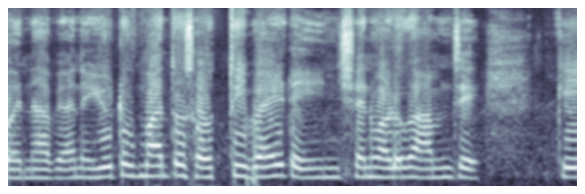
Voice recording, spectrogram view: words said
બનાવ્યા અને યુટ્યુબમાં તો સૌથી ભાઈ ટેન્શનવાળું કામ છે કે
